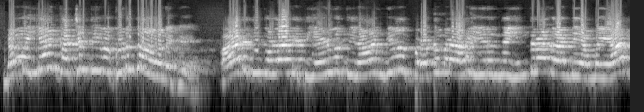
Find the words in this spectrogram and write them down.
நம்ம ஏன் கச்சத்தீவை கொடுத்தோம் ஆயிரத்தி தொள்ளாயிரத்தி எழுபத்தி நான்கில் பிரதமராக இருந்த இந்திரா காந்தி அம்மையார்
